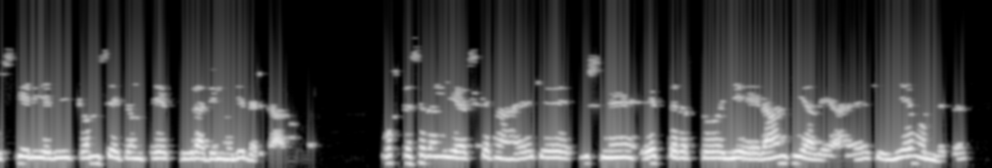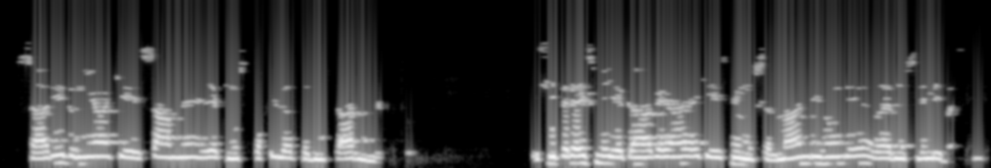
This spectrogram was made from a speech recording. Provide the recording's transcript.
اس کے لیے بھی کم سے کم ایک پورا دن مجھے درکار ہوگا۔ مختصراً یہ عرض کرنا ہے کہ اس میں ایک طرف تو یہ اعلان کیا گیا ہے کہ یہ مملکت ساری دنیا کے سامنے ایک مستقل اور خود مختار مملکت اسی طرح اس میں یہ کہا گیا ہے کہ اس میں مسلمان بھی ہوں گے، غیر مسلم بھی بچیں گے۔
